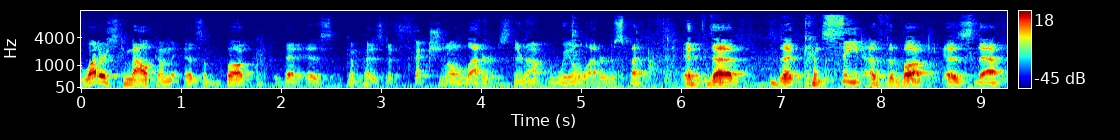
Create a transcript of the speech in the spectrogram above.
Letters to Malcolm is a book that is composed of fictional letters. They're not real letters, but it, the the conceit of the book is that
